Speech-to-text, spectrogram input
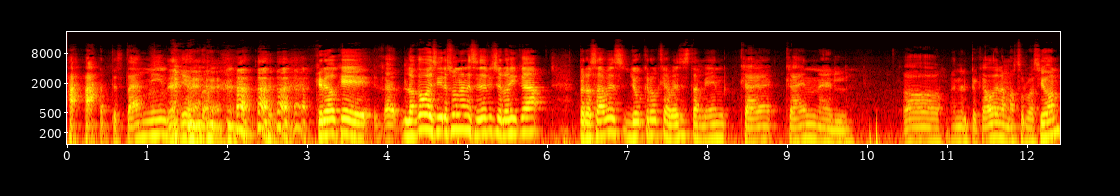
te están mintiendo. creo que, lo acabo de decir, es una necesidad fisiológica, pero sabes, yo creo que a veces también cae, cae en el, ah, en el pecado de la masturbación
